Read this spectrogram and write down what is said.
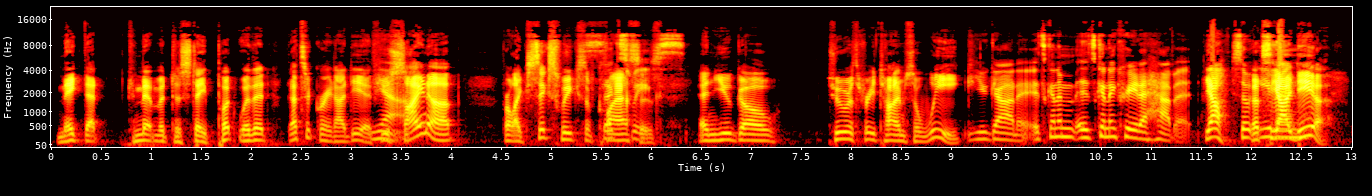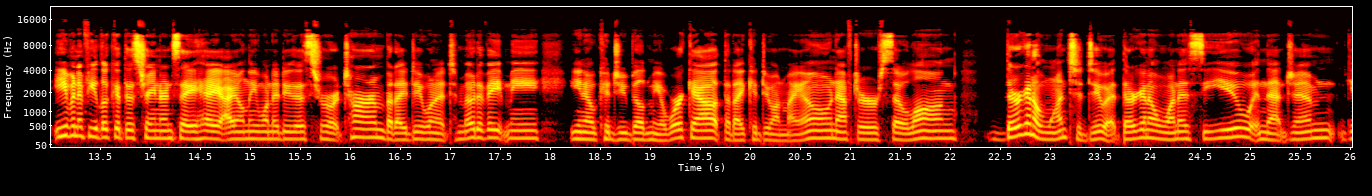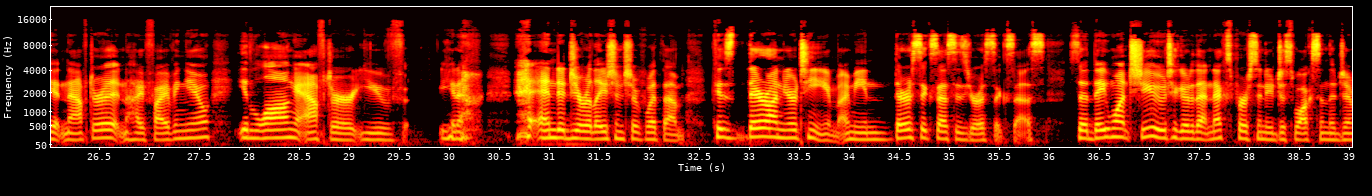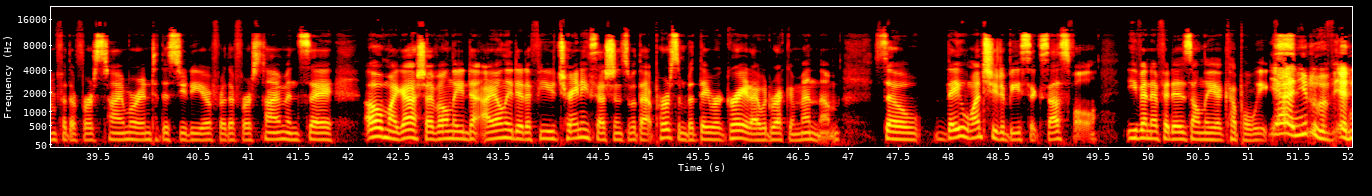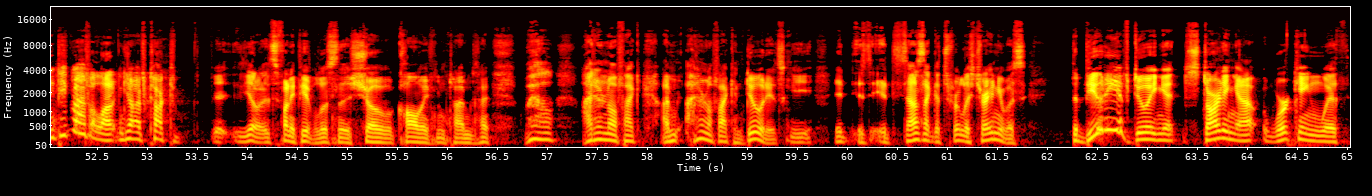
make that commitment to stay put with it, that's a great idea. If Yeah. you sign up for like 6 weeks of Six classes weeks. and you go two or three times a week, You got it. It's gonna it's gonna create a habit. yeah, So that's even, the idea. Even if you look at this trainer and say, "Hey, I only want to do this short term, but I do want it to motivate me," you know, could you build me a workout that I could do on my own after so long? They're gonna want to do it. They're gonna want to see you in that gym, getting after it and high fiving you, long after you've, you know, ended your relationship with them because they're on your team. I mean, their success is your success. So they want you to go to that next person who just walks in the gym for the first time or into the studio for the first time and say, "Oh my gosh, I've only I only did a few training sessions with that person, but they were great. I would recommend them." So they want you to be successful, even if it is only a couple weeks. Yeah, and you know, and people have a lot. You know, I've talked to. You know, it's funny. People listen to this show will call me from time to time. Well, I don't know if I. I'm. I don't know if I can do it. It's. It. It, it sounds like it's really strenuous. The beauty of doing it, starting out working with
